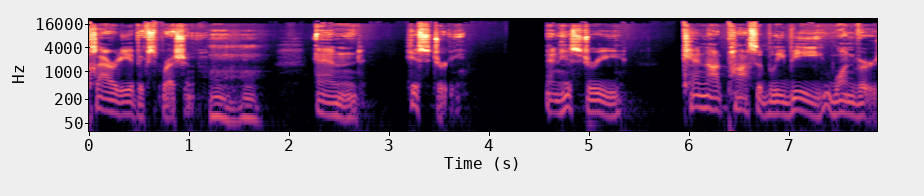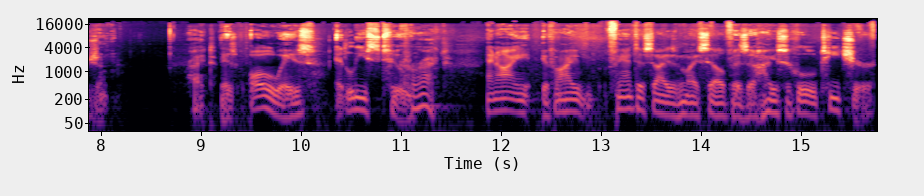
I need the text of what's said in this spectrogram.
clarity of expression, mm-hmm. And history. And history cannot possibly be one version. Right. There's always at least two. Correct. And I, if I fantasize myself as a high school teacher,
